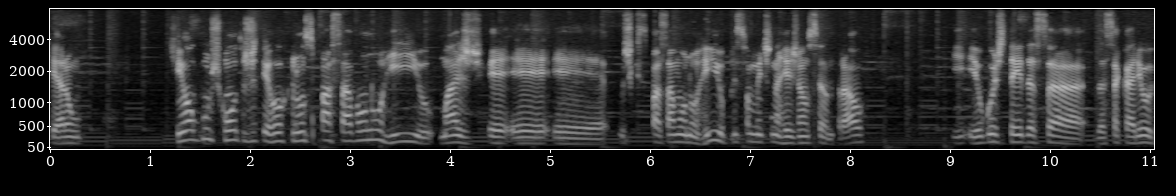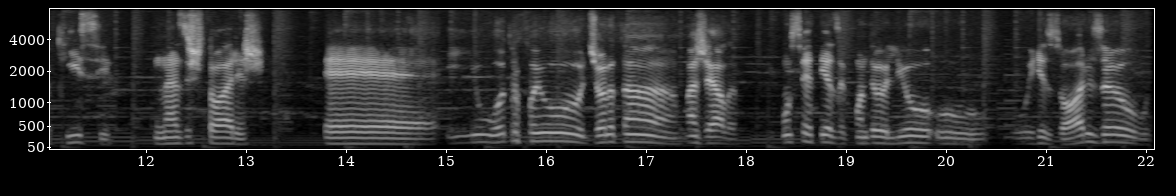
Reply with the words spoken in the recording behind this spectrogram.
que eram tinha alguns contos de terror que não se passavam no Rio, mas é, é, é, os que se passavam no Rio, principalmente na região central, e eu gostei dessa, dessa carioquice nas histórias. É, e o outro foi o Jonathan Magela. Com certeza, quando eu li o, o, o Irrisórios, eu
